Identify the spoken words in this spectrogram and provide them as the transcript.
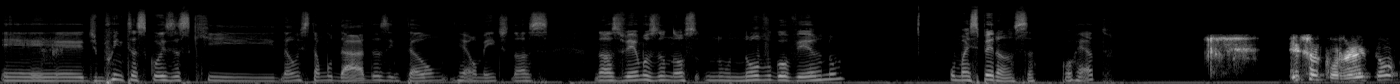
de muitas coisas que não estão mudadas, então realmente nós nós vemos no, nosso, no novo governo uma esperança, correto? Isso é correto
